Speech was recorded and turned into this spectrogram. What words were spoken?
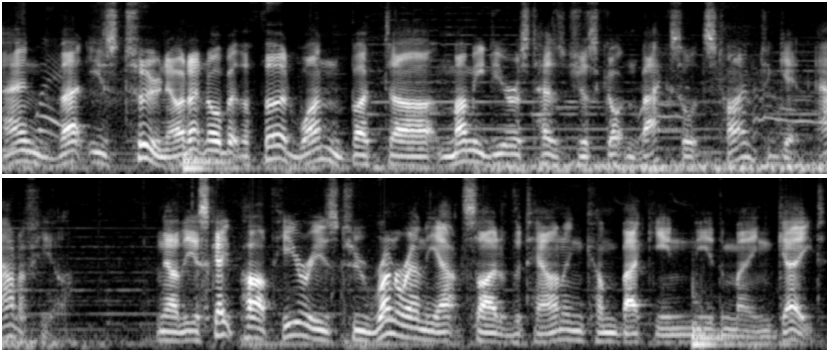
And that is two. Now, I don't know about the third one, but uh, Mummy Dearest has just gotten back, so it's time to get out of here. Now, the escape path here is to run around the outside of the town and come back in near the main gate.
